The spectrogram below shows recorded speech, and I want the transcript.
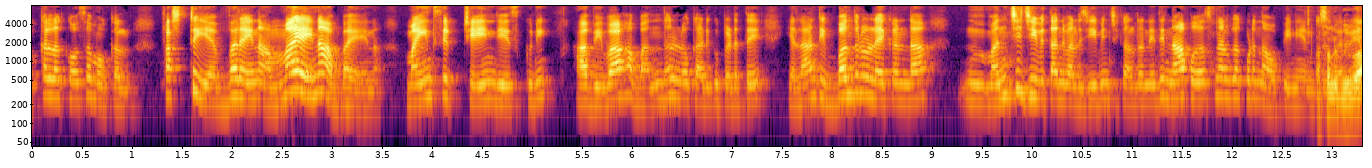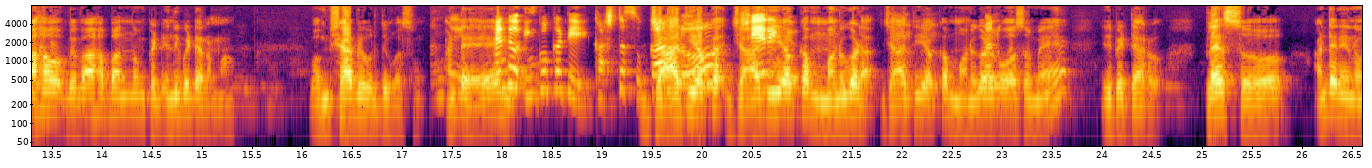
ఒకళ్ళ కోసం ఒకళ్ళు. ఫస్ట్ ఎవరైనా అమ్మాయి అయినా అబ్బాయి అయినా మైండ్ సెట్ చేంజ్ చేసుకుని ఆ వివాహ బంధంలోకి అడుగు పెడితే ఎలాంటి ఇబ్బందులు లేకుండా మంచి జీవితాన్ని వాళ్ళు జీవించగలరు అనేది నా పర్సనల్గా కూడా నా ఒపీనియన్. అసలు వివాహ వివాహ బంధం ఎందుకు పెట్టారమ్మా? వంశాభివృద్ధి కోసం. అంటే ఇంకొకటి కష్ట జాతి యొక్క జాతి. యొక్క మనుగడ జాతి యొక్క మనుగడ. కోసమే ఇది పెట్టారు. ప్లస్ అంటే నేను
